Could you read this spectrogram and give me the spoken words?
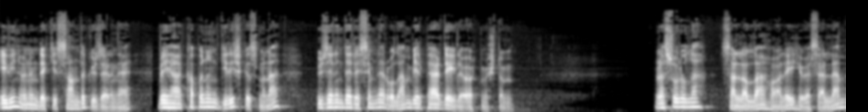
evin önündeki sandık üzerine veya kapının giriş kısmına üzerinde resimler olan bir perde ile örtmüştüm. Rasulullah sallallahu aleyhi ve sellem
